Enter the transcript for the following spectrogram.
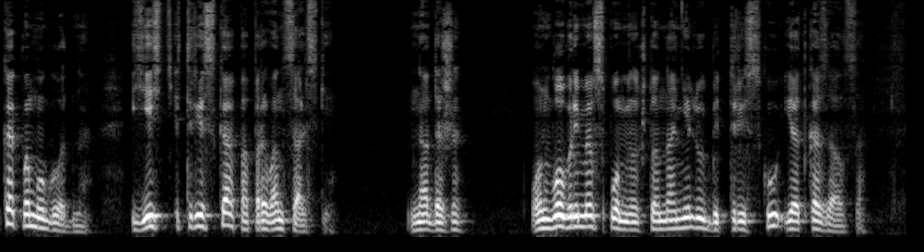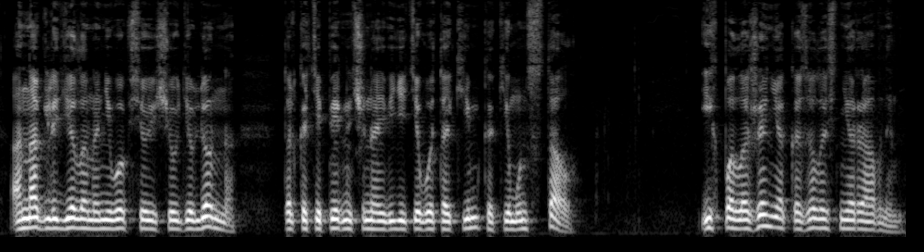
как вам угодно. Есть треска по-провансальски. Надо же. Он вовремя вспомнил, что она не любит треску и отказался. Она глядела на него все еще удивленно, только теперь начиная видеть его таким, каким он стал. Их положение оказалось неравным.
